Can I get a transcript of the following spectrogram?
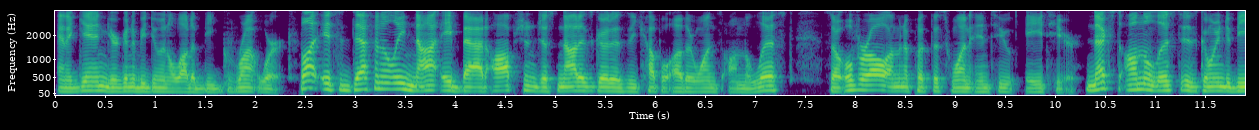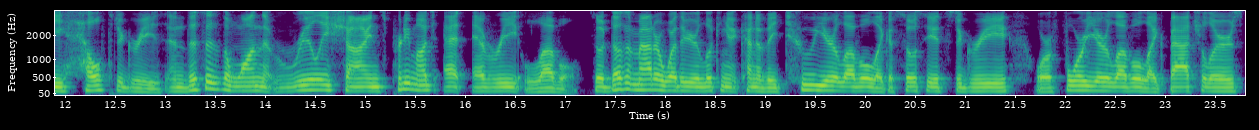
And again, you're gonna be doing a lot of the grunt work. But it's definitely not a bad option, just not as good as the couple other ones on the list. So overall, I'm gonna put this one into A tier. Next on the list is going to be health degrees. And this is the one that really shines pretty much at every level. So it doesn't matter whether you're looking at kind of a two-year level like associate's degree or a four-year level like bachelor's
